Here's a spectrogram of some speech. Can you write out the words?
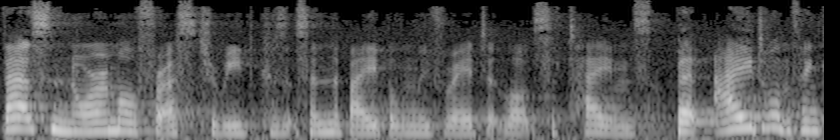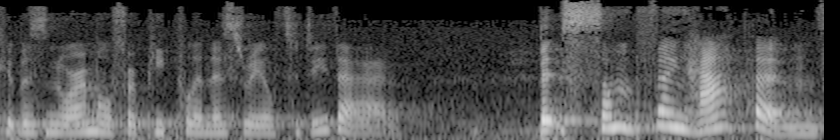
That's normal for us to read because it's in the Bible and we've read it lots of times. But I don't think it was normal for people in Israel to do that. But something happens.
